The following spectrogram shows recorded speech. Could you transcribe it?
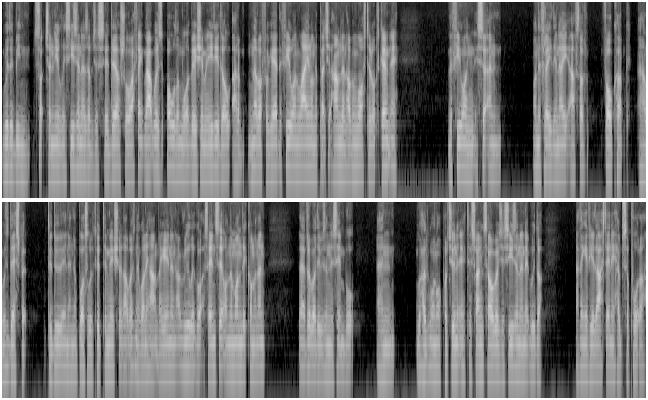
would have been such a nearly season, as I've just said there. So I think that was all the motivation we needed. I'll, I'll never forget the feeling lying on the pitch at Hampden, having lost to Ross County. The feeling sitting on the Friday night after Falkirk, and I was desperate to do anything I possibly could to make sure that wasn't going to happen again. And I really got a sense of it on the Monday coming in that everybody was in the same boat, and we had one opportunity to try and salvage the season, and it would have. I think if you'd asked any Hib supporter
